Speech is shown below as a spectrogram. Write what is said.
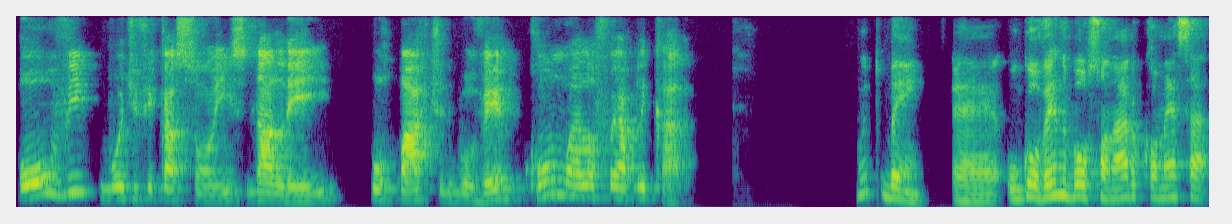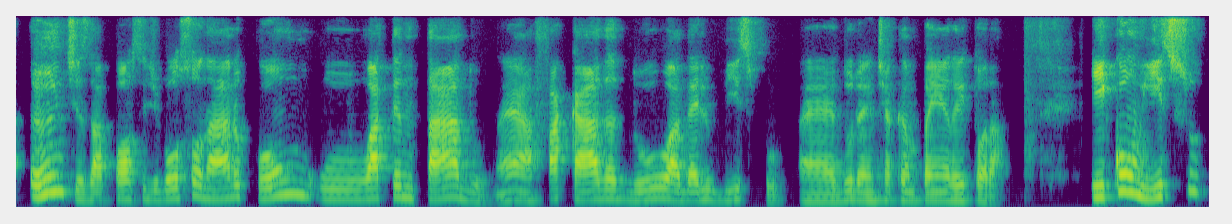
houve modificações da lei por parte do governo? Como ela foi aplicada? Muito bem. É, o governo Bolsonaro começa antes da posse de Bolsonaro com o atentado, né, a facada do Adélio Bispo é, durante a campanha eleitoral. E com isso,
